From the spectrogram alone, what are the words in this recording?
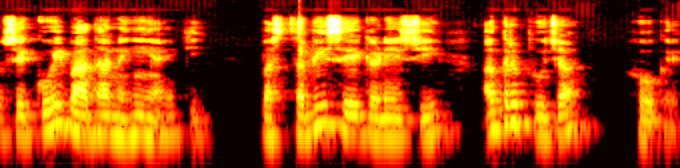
उसे कोई बाधा नहीं आएगी। बस तभी से गणेश जी अग्र पूजा हो गए।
